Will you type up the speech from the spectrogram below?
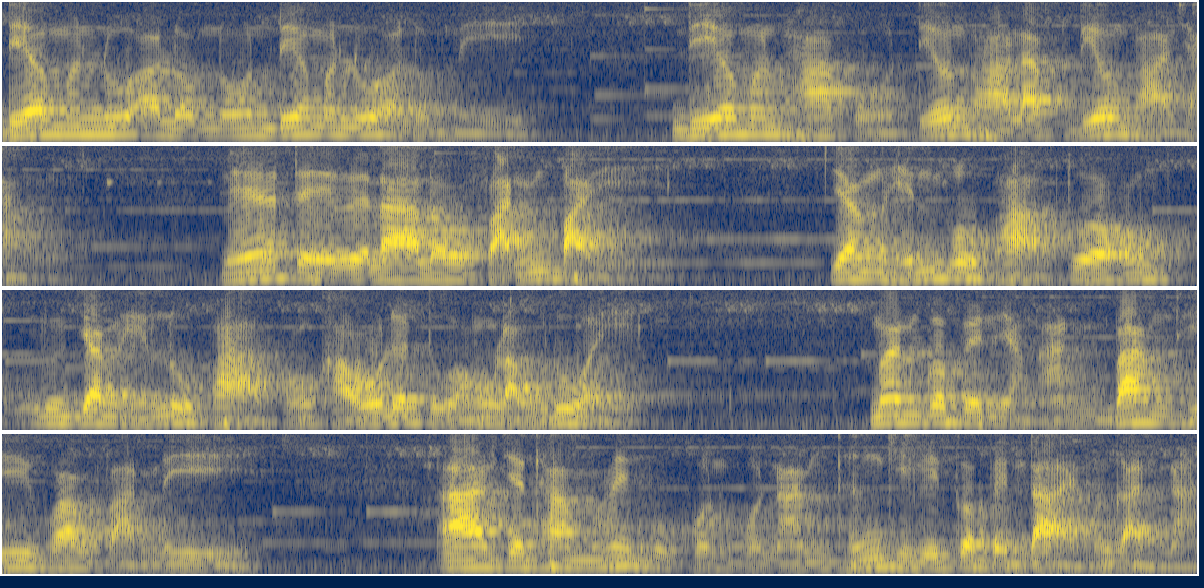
เดี๋ยวมันรู้อารมณ์โน้นเดี๋ยวมันรู้อารมณ์นี้ เดี๋ยวมันพาโกรธเดี๋ยวมันพารัก เดี๋ยวมันพาชังแม้แต่เวลาเราฝันไป ยังเห็นรูปภาพตัวของยังเห็นรูปภาพของเขาและตัวของเราด้วย มันก็เป็นอย่างนั้นบางทีความฝันนี้อาจจะทำให้บุคคลคนนั้นถึงชีวิตก็เป็นได้เหมือนกันนะ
